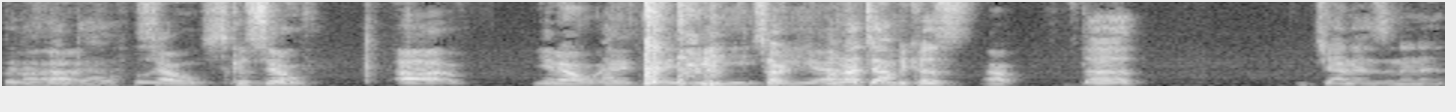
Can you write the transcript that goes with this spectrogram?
But he's Uh, not down for So It's 'cause- so, uh, you know, uh, the, the, Sorry, the, uh, I'm not down because Oh. uh, Jana isn't in it,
